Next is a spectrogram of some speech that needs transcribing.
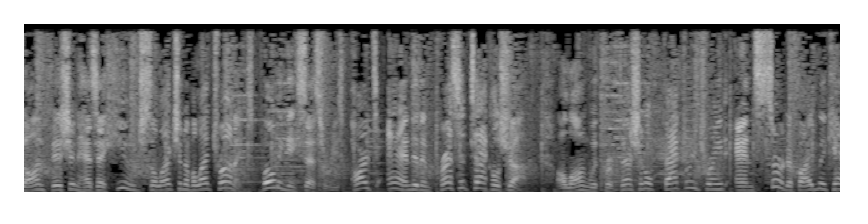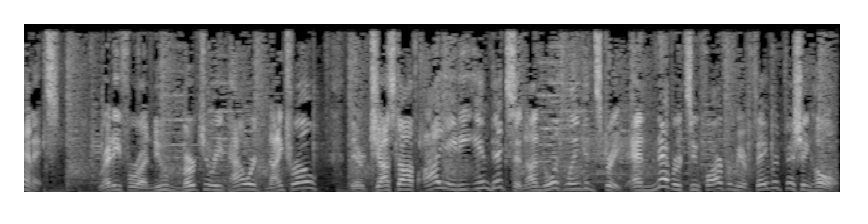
Gone Fishing has a huge selection of electronics, boating accessories, parts, and an impressive tackle shop, along with professional factory trained and certified mechanics. Ready for a new mercury powered nitro? They're just off I 80 in Dixon on North Lincoln Street and never too far from your favorite fishing hole.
